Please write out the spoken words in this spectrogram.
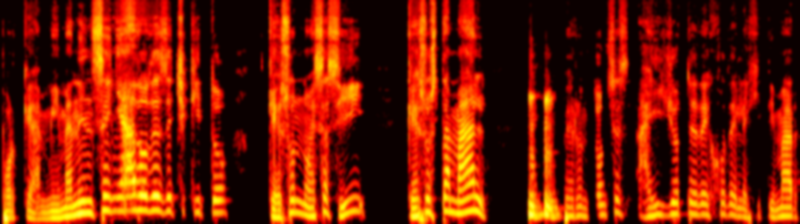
porque a mí me han enseñado desde chiquito que eso no es así, que eso está mal. Pero entonces ahí yo te dejo de legitimar.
